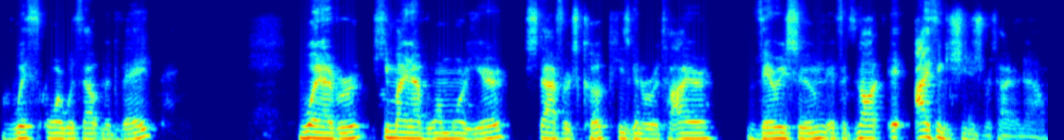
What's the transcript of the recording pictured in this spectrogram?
with or without McVay. Whatever. He might have one more year. Stafford's cooked. He's going to retire very soon. If it's not, it, I think he should just retire now,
